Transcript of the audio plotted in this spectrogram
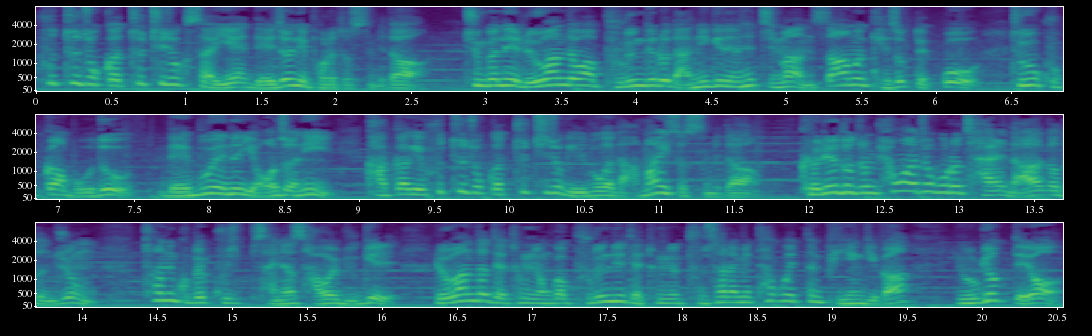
후투족과 투치족 사이에 내전이 벌어졌습니다. 중간에 르완다와 부룬디로 나뉘기는 했지만 싸움은 계속됐고 두 국가 모두 내부에는 여전히 각각의 후투족과 투치족 일부가 남아 있었습니다. 그래도 좀 평화적으로 잘 나아가던 중 1994년 4월 6일 르완다 대통령과 부룬디 대통령 두 사람이 타고 있던 비행기가 요격되어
